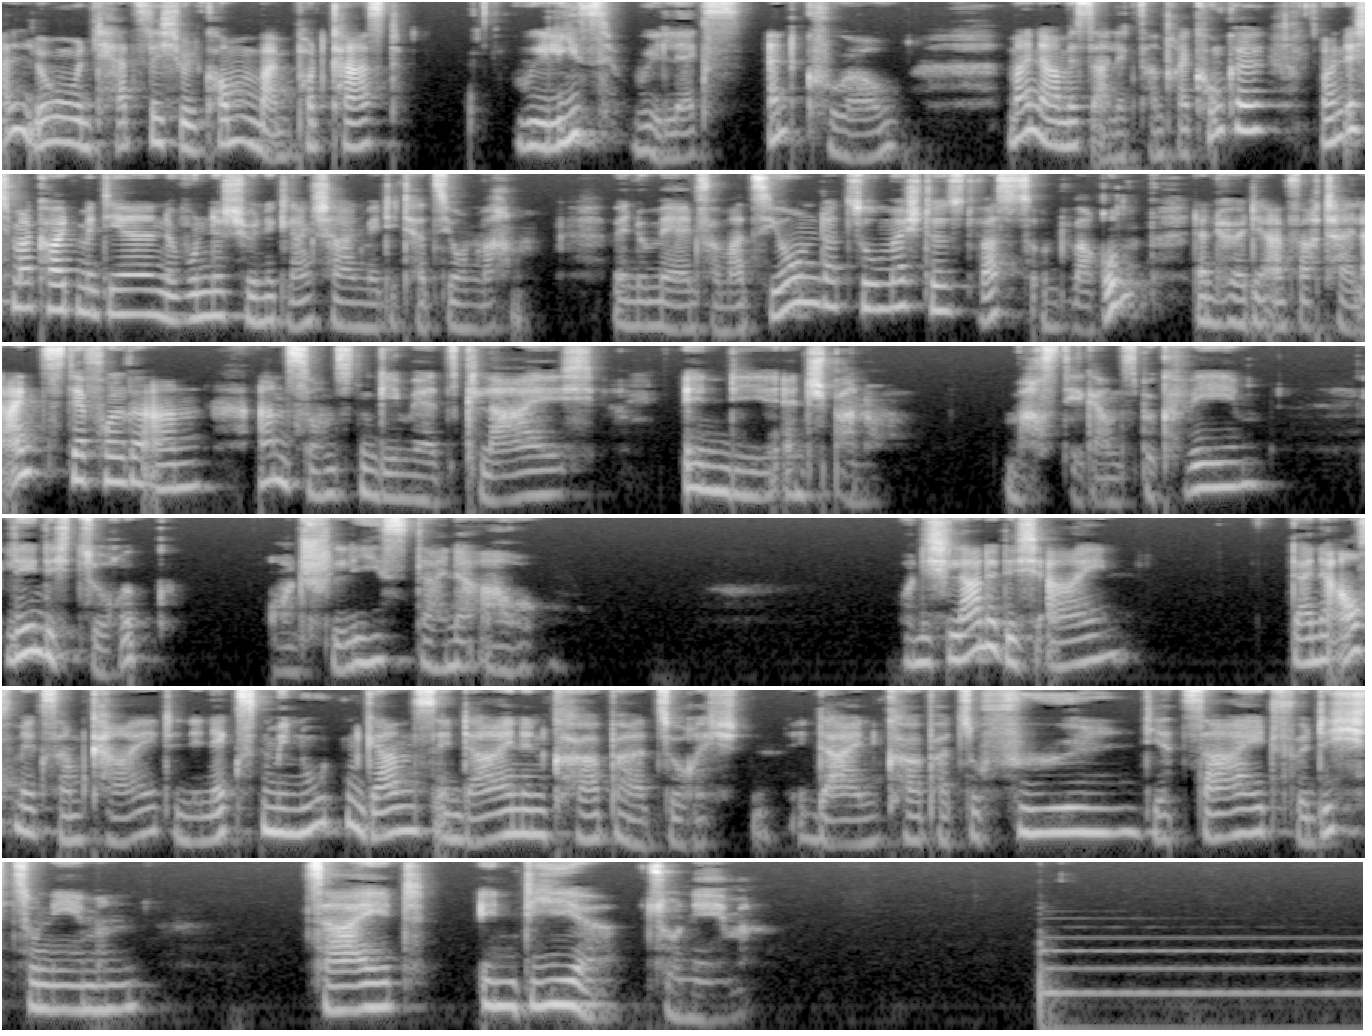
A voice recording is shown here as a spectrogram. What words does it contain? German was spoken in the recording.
Hallo und herzlich willkommen beim Podcast Release, Relax and Grow. Mein Name ist Alexandra Kunkel und ich mag heute mit dir eine wunderschöne Klangschalenmeditation machen. Wenn du mehr Informationen dazu möchtest, was und warum, dann hör dir einfach Teil 1 der Folge an. Ansonsten gehen wir jetzt gleich in die Entspannung. Mach's dir ganz bequem, lehn dich zurück und schließ deine Augen. Und ich lade dich ein, deine Aufmerksamkeit in den nächsten Minuten ganz in deinen Körper zu richten, in deinen Körper zu fühlen, dir Zeit für dich zu nehmen, Zeit in dir zu nehmen.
